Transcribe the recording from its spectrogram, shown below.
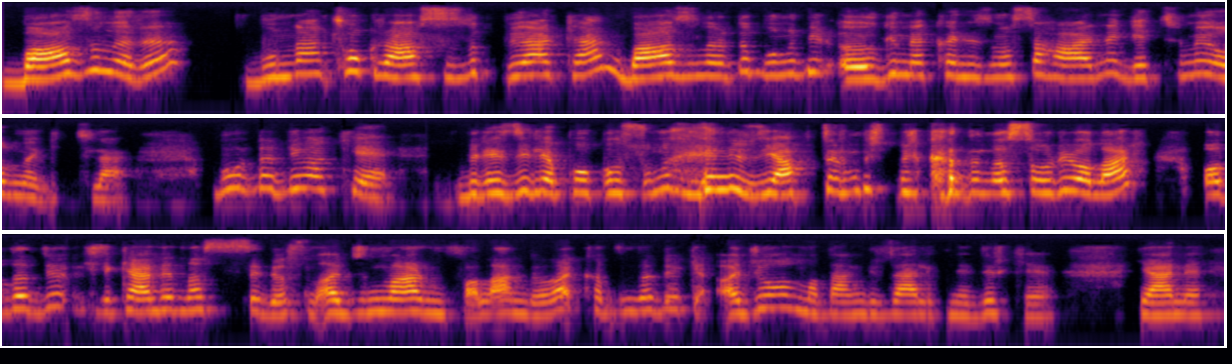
bazıları bundan çok rahatsızlık duyarken bazıları da bunu bir övgü mekanizması haline getirme yoluna gittiler. Burada diyor ki Brezilya poposunu henüz yaptırmış bir kadına soruyorlar. O da diyor işte kendi nasıl hissediyorsun acın var mı falan diyorlar. Kadın da diyor ki acı olmadan güzellik nedir ki? Yani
